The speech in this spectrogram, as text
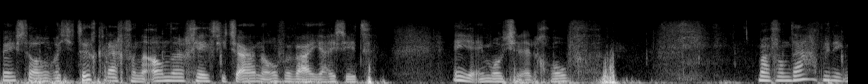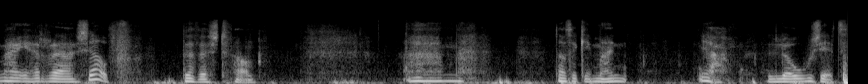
meestal wat je terugkrijgt van de ander geeft iets aan over waar jij zit in je emotionele golf. Maar vandaag ben ik mij er uh, zelf bewust van. Um, dat ik in mijn ja, low zit.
